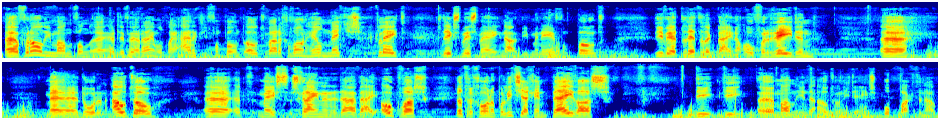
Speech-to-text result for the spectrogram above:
Uh, vooral die man van RTV Rijnmond, maar eigenlijk die van Poont Oot, waren gewoon heel netjes gekleed. Is niks mis mee. Nou, die meneer van Poont, die werd letterlijk bijna overreden met, door een auto. Uh, het meest schrijnende daarbij ook was dat er gewoon een politieagent bij was. Die die uh, man in de auto niet eens oppakte. Nou,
